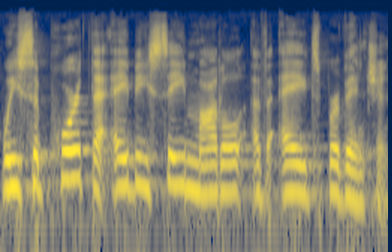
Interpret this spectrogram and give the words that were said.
We support the ABC model of AIDS prevention,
